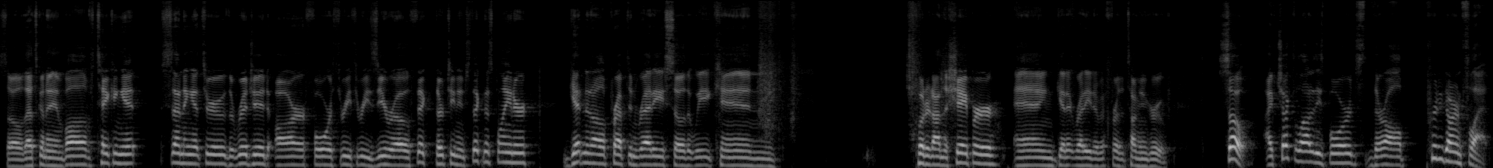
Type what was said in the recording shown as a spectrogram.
So that's going to involve taking it, sending it through the Ridgid R4330 thick 13 inch thickness planer, getting it all prepped and ready so that we can put it on the shaper, and get it ready to, for the tongue and groove. So I've checked a lot of these boards. They're all pretty darn flat.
